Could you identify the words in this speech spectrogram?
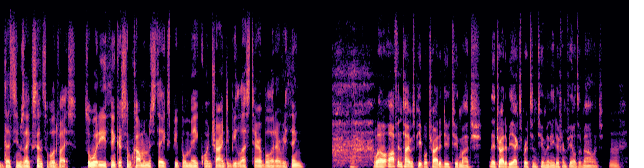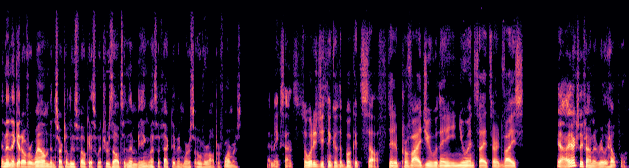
That seems like sensible advice. So, what do you think are some common mistakes people make when trying to be less terrible at everything? Well, oftentimes people try to do too much. They try to be experts in too many different fields of knowledge. Hmm. And then they get overwhelmed and start to lose focus, which results in them being less effective and worse overall performers. That makes sense. So, what did you think of the book itself? Did it provide you with any new insights or advice? Yeah, I actually found it really helpful.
